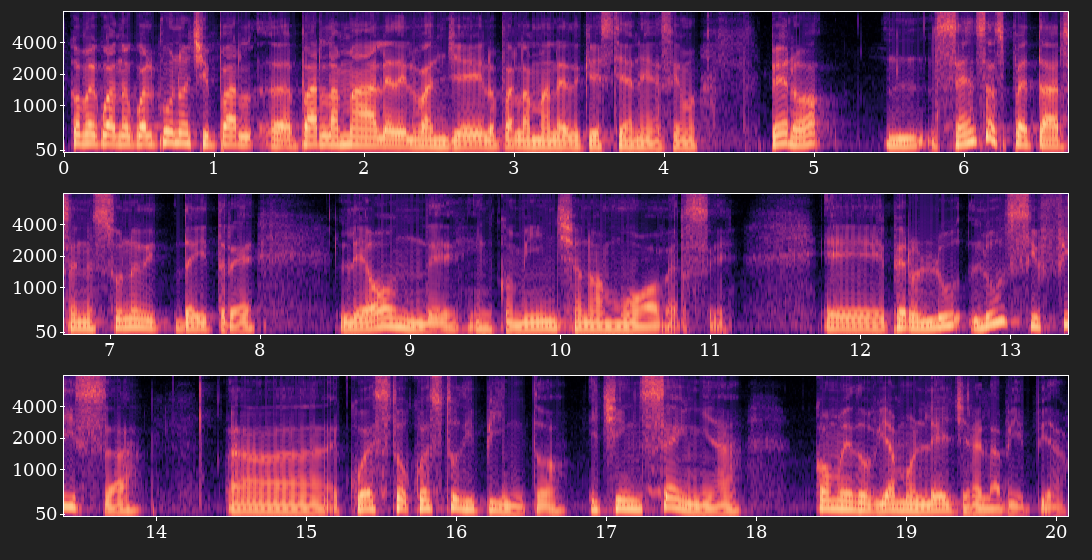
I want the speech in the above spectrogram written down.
come quando qualcuno ci parla, uh, parla male del Vangelo, parla male del cristianesimo, però senza aspettarsi nessuno di, dei tre, le onde incominciano a muoversi e, però lui, lui, si fissa uh, questo, questo dipinto e ci insegna come dobbiamo leggere la Bibbia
